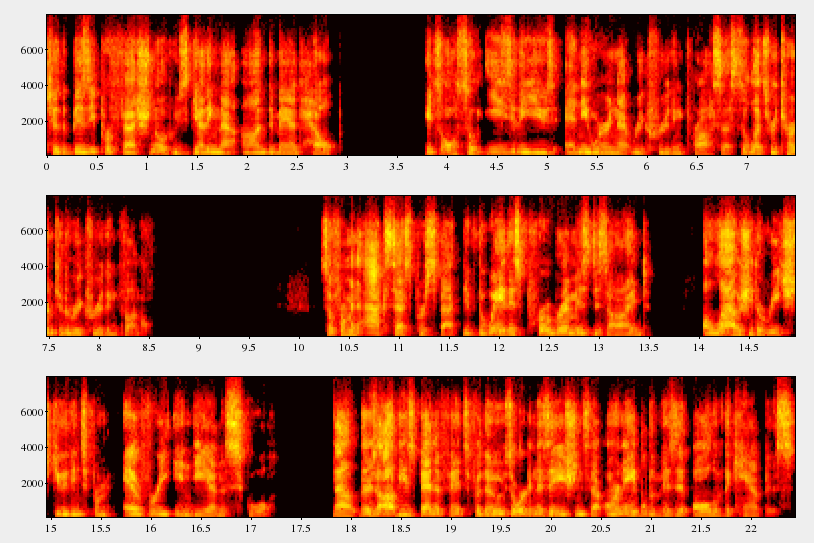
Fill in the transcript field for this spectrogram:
to the busy professional who's getting that on-demand help, it's also easy to use anywhere in that recruiting process. So let's return to the recruiting funnel. So from an access perspective, the way this program is designed allows you to reach students from every Indiana school. Now, there's obvious benefits for those organizations that aren't able to visit all of the campus.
